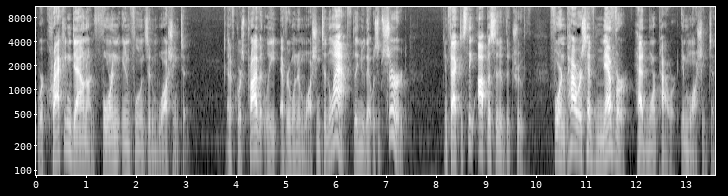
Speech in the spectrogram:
we're cracking down on foreign influence in Washington. And of course, privately, everyone in Washington laughed. They knew that was absurd. In fact, it's the opposite of the truth. Foreign powers have never had more power in Washington.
